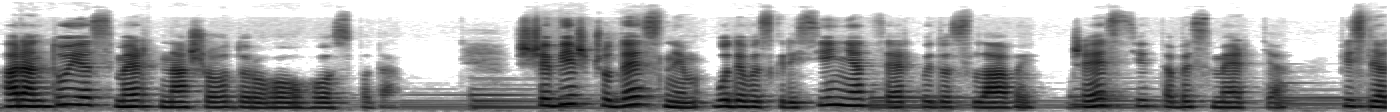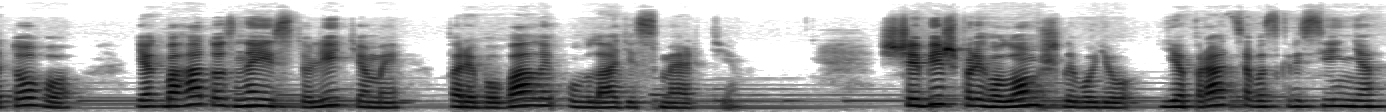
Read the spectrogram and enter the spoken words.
гарантує смерть нашого дорогого Господа. Ще більш чудесним буде Воскресіння церкви до слави, честі та безсмертя після того, як багато з неї століттями перебували у владі смерті. Ще більш приголомшливою є праця Воскресіння,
